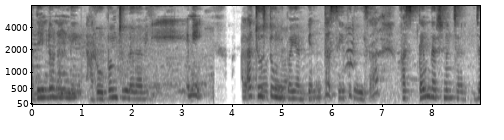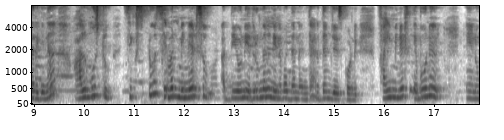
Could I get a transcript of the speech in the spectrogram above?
అదేంటోనండి ఆ రూపం చూడగానే ఏమీ? అలా చూస్తూ ఉండిపోయాను. ఎంతసేపు తెలుసా? ఫస్ట్ టైం దర్శనం జరిగిన almost six to seven minutes ఆ దేవుని ఎదురుగానే నిలబడ్డానంటే అర్థం చేసుకోండి. ఫైవ్ మినిట్స్ ఎబోనే నేను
